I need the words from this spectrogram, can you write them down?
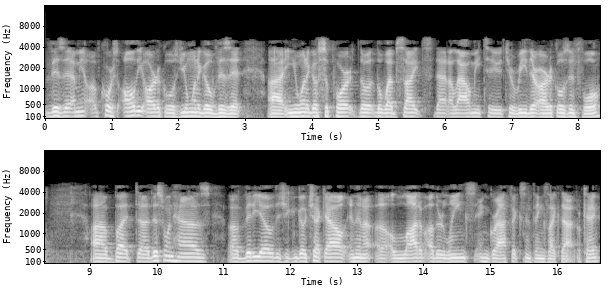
visit. I mean, of course, all the articles you want to go visit. Uh, and you want to go support the the websites that allow me to to read their articles in full. Uh, but uh, this one has a video that you can go check out, and then a, a lot of other links and graphics and things like that. Okay,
